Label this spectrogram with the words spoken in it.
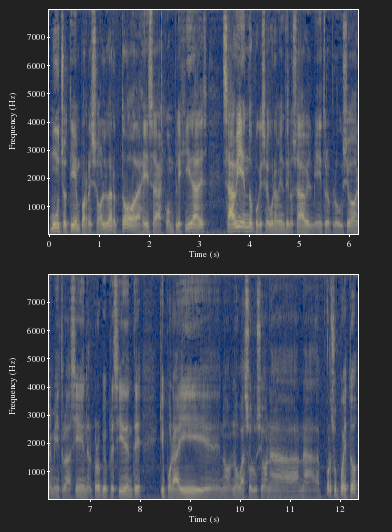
mucho tiempo a resolver todas esas complejidades, sabiendo, porque seguramente lo sabe el ministro de Producción, el ministro de Hacienda, el propio presidente, que por ahí eh, no, va a solucionar nada. Por supuesto,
